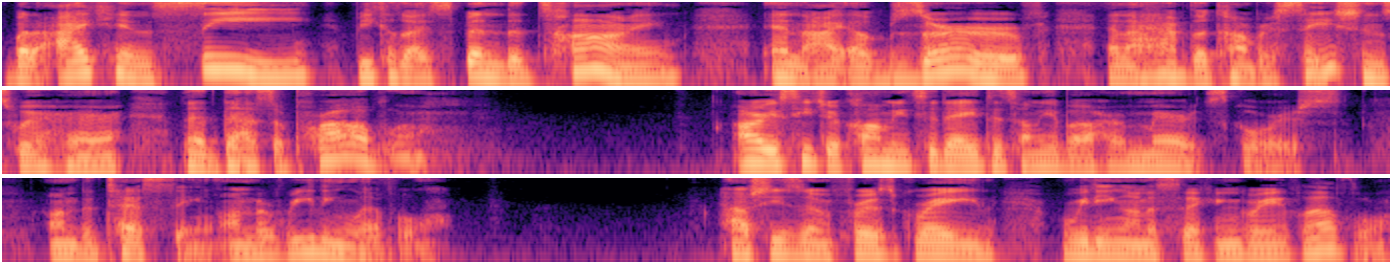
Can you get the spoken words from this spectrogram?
but I can see because I spend the time and I observe and I have the conversations with her that that's a problem. Aria's teacher called me today to tell me about her merit scores on the testing, on the reading level. How she's in first grade reading on a second grade level.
